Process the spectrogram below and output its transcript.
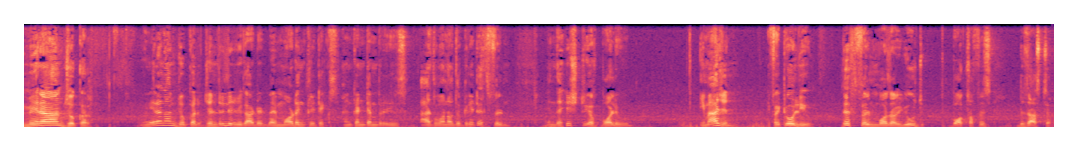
मेरा Naam Joker Mera Naam Joker generally regarded by modern critics and contemporaries as one of the greatest films in the history of Bollywood. Imagine if I told you this film was a huge box office disaster.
